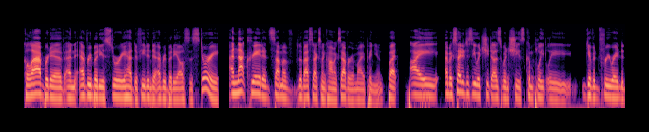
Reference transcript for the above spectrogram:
collaborative and everybody's story had to feed into everybody else's story. And that created some of the best X Men comics ever, in my opinion. But I am excited to see what she does when she's completely given free reign to,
